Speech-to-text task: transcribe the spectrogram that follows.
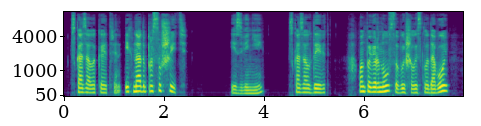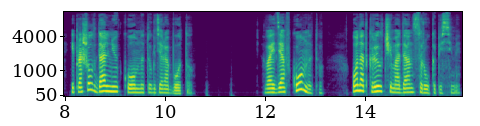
— сказала Кэтрин, — «их надо просушить». «Извини», — сказал Дэвид. Он повернулся, вышел из кладовой и прошел в дальнюю комнату, где работал. Войдя в комнату, он открыл чемодан с рукописями.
